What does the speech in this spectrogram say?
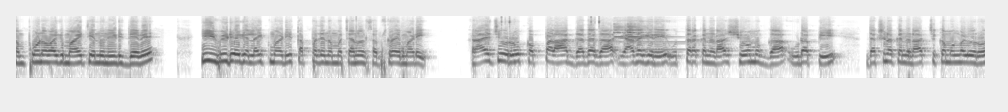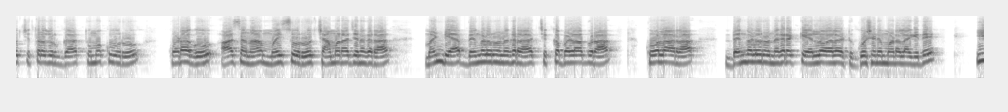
ಸಂಪೂರ್ಣವಾಗಿ ಮಾಹಿತಿಯನ್ನು ನೀಡಿದ್ದೇವೆ. ಈ ವಿಡಿಯೋಗೆ ಲೈಕ್ ಮಾಡಿ, ತಪ್ಪದೆ ನಮ್ಮ ಚಾನಲ್ ಸಬ್ಸ್ಕ್ರೈಬ್ ಮಾಡಿ. ರಾಯಚೂರು, ಕೊಪ್ಪಳ, ಗದಗ, ಯಾದಗಿರಿ, ಉತ್ತರ ಕನ್ನಡ, ಶಿವಮೊಗ್ಗ, ಉಡುಪಿ, ದಕ್ಷಿಣ ಕನ್ನಡ, ಚಿಕ್ಕಮಗಳೂರು, ಚಿತ್ರದುರ್ಗ, ತುಮಕೂರು ಕೊಡಗು, ಹಾಸನ, ಮೈಸೂರು, ಚಾಮರಾಜನಗರ, ಮಂಡ್ಯ, ಬೆಂಗಳೂರು ನಗರ, ಚಿಕ್ಕಬಳ್ಳಾಪುರ, ಕೋಲಾರ, ಬೆಂಗಳೂರು ನಗರಕ್ಕೆ ಯೆಲ್ಲೋ ಅಲರ್ಟ್ ಘೋಷಣೆ ಮಾಡಲಾಗಿದೆ. ಈ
